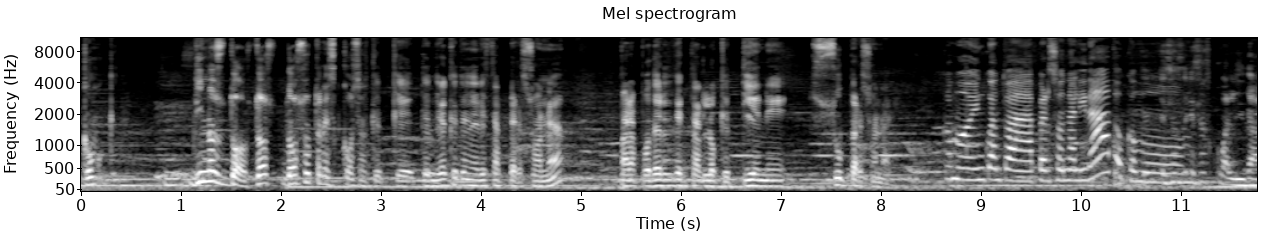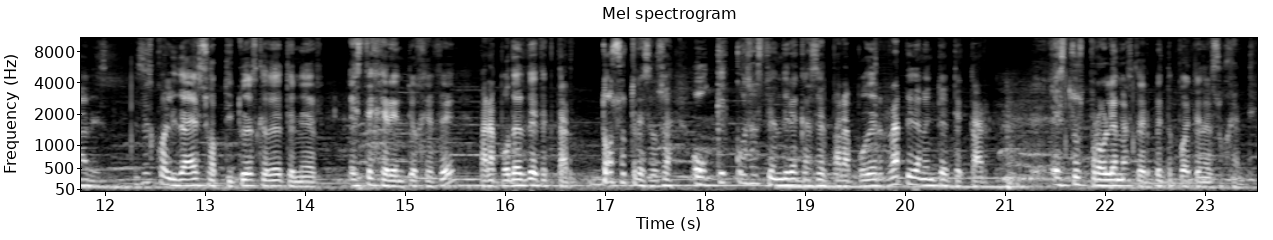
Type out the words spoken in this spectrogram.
¿Cómo? Dinos dos, dos, dos o tres cosas que, que tendría que tener esta persona para poder detectar lo que tiene su personal. ¿Como en cuanto a personalidad o como...? Esas, esas, cualidades, esas cualidades o aptitudes que debe tener este gerente o jefe para poder detectar dos o tres, o sea, o qué cosas tendría que hacer para poder rápidamente detectar estos problemas que de repente puede tener su gente.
